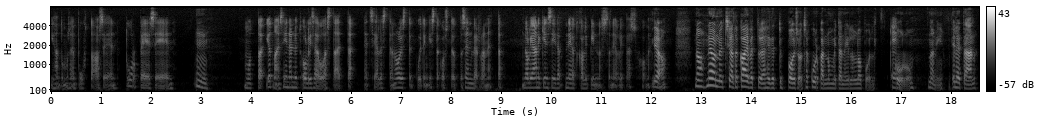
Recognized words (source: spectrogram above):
ihan tuommoiseen puhtaaseen turpeeseen. Mm. Mutta jotain siinä nyt oli sellaista, että, että siellä sitten oli sitten kuitenkin sitä kosteutta sen verran, että ne oli ainakin siitä, ne jotka oli pinnassa, ne oli päässyt home. Joo. No ne on nyt sieltä kaivettu ja heitetty pois. Oletko kurkannut, mitä niille lopuille en. kuuluu? No niin, eletään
